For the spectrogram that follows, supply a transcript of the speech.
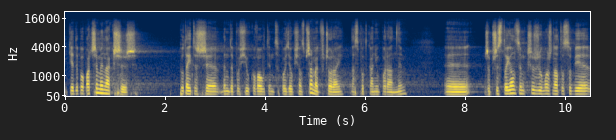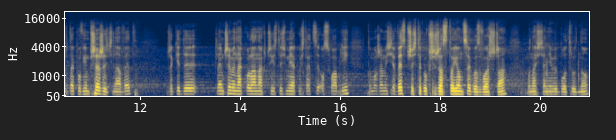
I kiedy popatrzymy na krzyż, tutaj też się będę posiłkował tym, co powiedział ksiądz Przemek wczoraj na spotkaniu porannym, yy, że przy stojącym krzyżu można to sobie, że tak powiem, przeżyć nawet, że kiedy klęczymy na kolanach, czy jesteśmy jakoś tacy osłabli, to możemy się wesprzeć tego krzyża stojącego zwłaszcza, bo na ścianie by było trudno.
